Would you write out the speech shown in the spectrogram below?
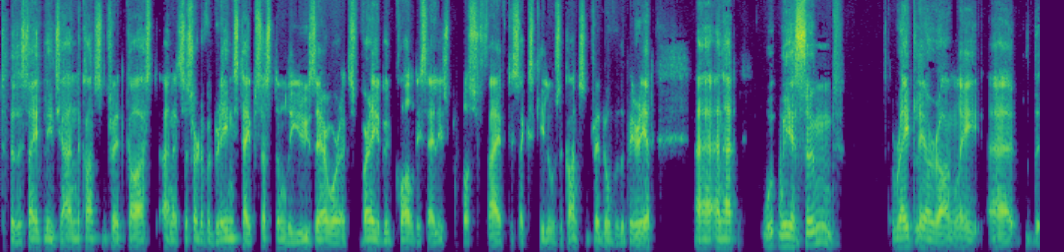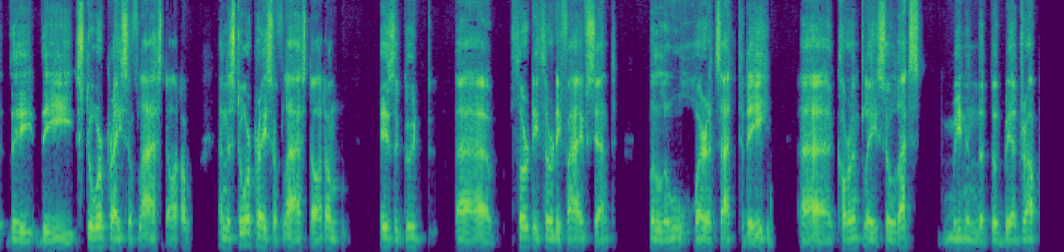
to the silage and the concentrate cost. And it's a sort of a Grange type system they use there where it's very good quality silage plus five to six kilos of concentrate over the period. Uh, and that we assumed, rightly or wrongly, uh, the, the, the store price of last autumn. And the store price of last autumn is a good uh, 30, 35 cent below where it's at today uh, currently. So that's meaning that there'll be a drop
